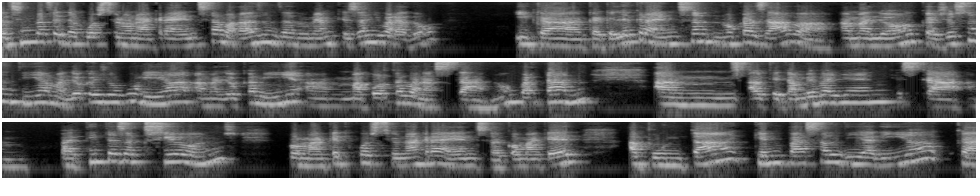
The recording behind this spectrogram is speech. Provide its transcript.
el simple fet de qüestionar una creença, a vegades ens adonem que és alliberador i que, que aquella creença no casava amb allò que jo sentia, amb allò que jo volia, amb allò que a mi m'aporta benestar. No? Per tant, el que també veiem és que amb petites accions com aquest qüestionar creença, com aquest apuntar què em passa el dia a dia, que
